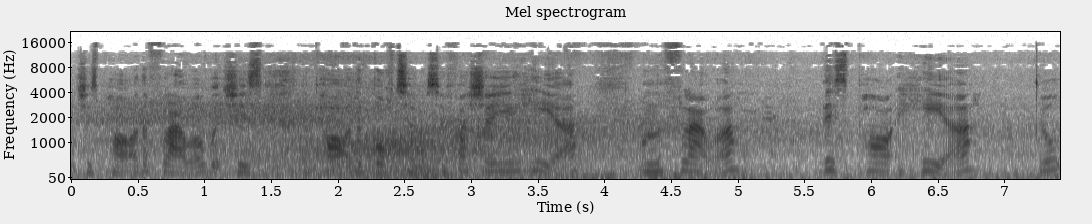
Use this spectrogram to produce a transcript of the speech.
which is part of the flower, which is the part of the bottom. So if I show you here on the flower, this part here, oh,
